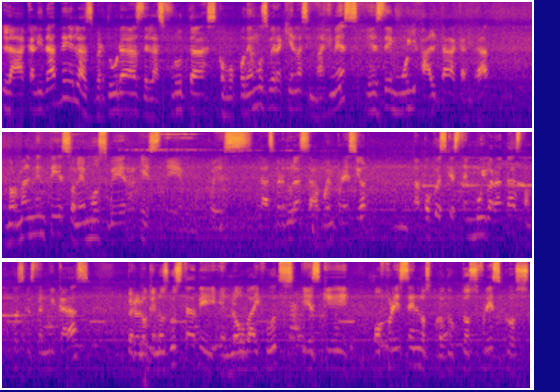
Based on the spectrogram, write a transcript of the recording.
La calidad de las verduras, de las frutas, como podemos ver aquí en las imágenes, es de muy alta calidad. Normalmente solemos ver este, pues, las verduras a buen precio. Tampoco es que estén muy baratas, tampoco es que estén muy caras, pero lo que nos gusta de Low Buy Foods es que ofrecen los productos frescos.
